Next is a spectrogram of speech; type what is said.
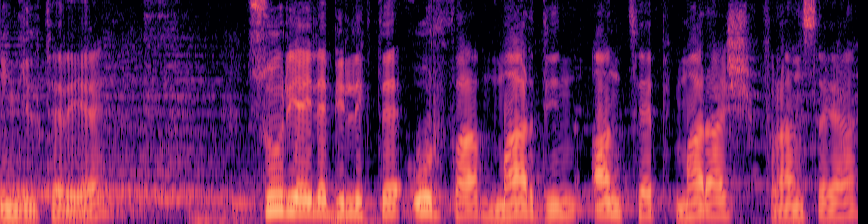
İngiltere'ye, Suriye ile birlikte Urfa, Mardin, Antep, Maraş, Fransa'ya,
